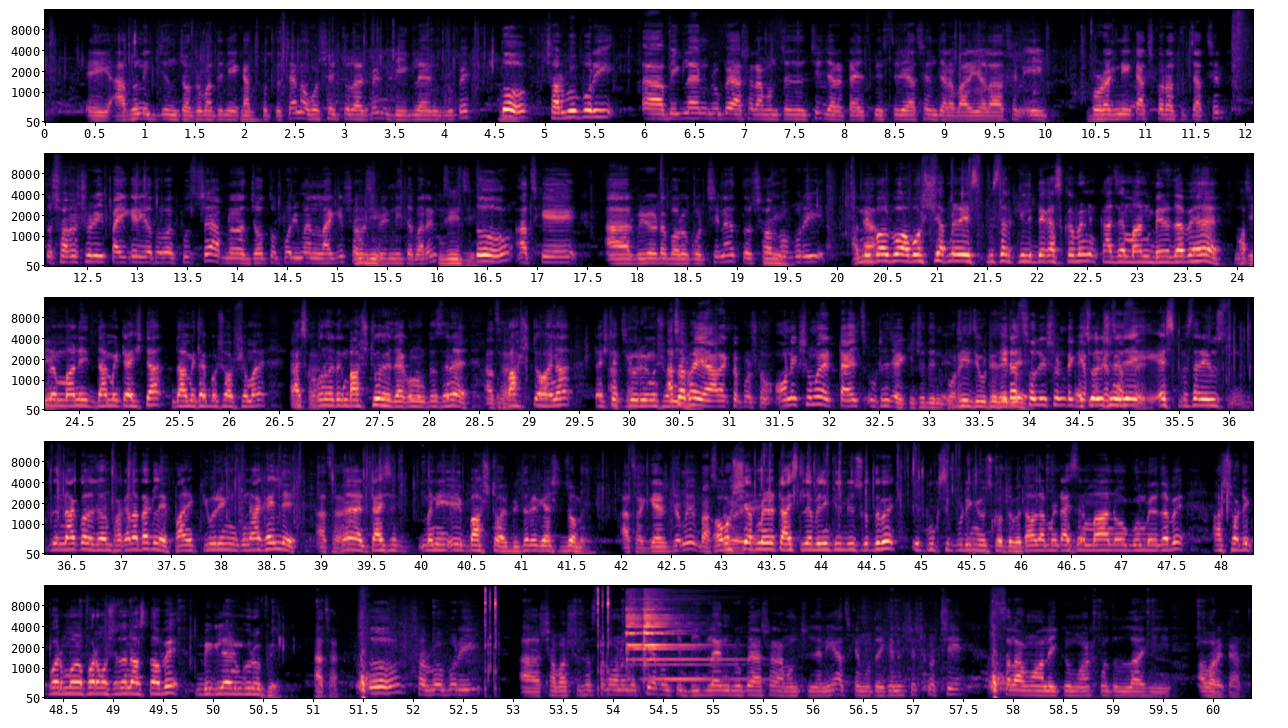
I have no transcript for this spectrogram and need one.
এই আধুনিক যন্ত্রপাতি নিয়ে কাজ করতে চান অবশ্যই চলে আসবেন বিগ লায়ন গ্রুপে তো সর্বোপরি বিগ লায়ন গ্রুপে আসার আমন্ত্রণ জানাচ্ছি যারা টাইলস মিস্ত্রি আছেন যারা বাড়িওয়ালা আছেন এই প্রোডাক্ট নিয়ে কাজ করাতে চাচ্ছেন। তো সরাসরি পাইকারি অথবা খুচরা আপনারা যত পরিমাণ লাগে সরাসরি নিতে পারেন। তো আজকে আর ভিডিওটা বড় করছি না তো সর্বোপরি আমি বলব অবশ্যই আপনারা স্পেশাল ক্লিপ দিয়ে কাজ করবেন কাজের মান বেড়ে যাবে হ্যাঁ? আপনার মানি দামি টাইসটা দামি থাকবে সব সময় টাইস কখনো দেখেন বাষ্ট হয়ে যায় এখন উঠতেছে না। আচ্ছা। বাষ্ট হয় না টাইসটা কিউরিং আচ্ছা ভাই আর একটা প্রশ্ন। অনেক সময় টাইলস উঠে যায় কিছুদিন পরে। জি জি উঠে যায় এটা সলিউশনটা কি সলিউশন যে স্পেশাল ইউজ না করলে যখন ফাঁকা না থাকলে পানি কিউরিং না খাইলে আচ্ছা। হ্যাঁ টাইস মানে এই বাষ্ট হয় ভিতরে গ্যাস জমে। আচ্ছা গ্যাস জমে অবশ্যই আপনারা টাইস লেভেলিং ক্রিম ইউজ করতে হবে এই পুক্সি পুডিং ইউজ করতে হবে। তাহলে আপনার টাইসের মান ও গুণ বেড়ে যাবে আর সঠিক পরামর্শ পরামর্শের জন্য আসতে হবে বিগলিয়ান গ্রুপে আচ্ছা তো সর্বোপরি সবার সুস্বাস্থ্য কামনা করছি এবং কি বিগ লাইন গ্রুপে আসার আমন্ত্রণ জানিয়ে আজকের মতো এখানে শেষ করছি। আসসালামু আলাইকুম রহমতুল্লাহি আবরকাত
